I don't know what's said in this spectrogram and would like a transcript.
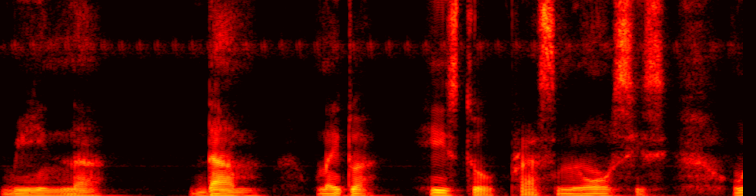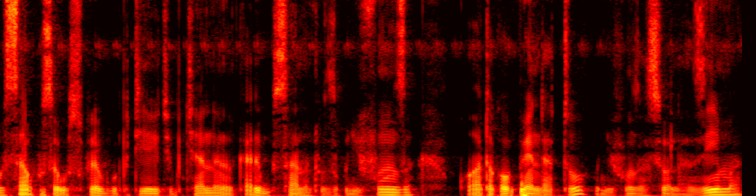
binadamu, unaitwa histoplasmosis. Usahau kusubscribe kupitia YouTube channel. Karibu sana tuweze kujifunza. Kwa watakaopenda tu kujifunza, sio lazima.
